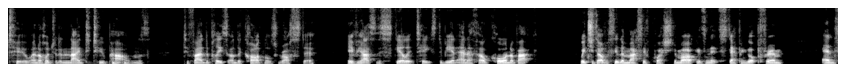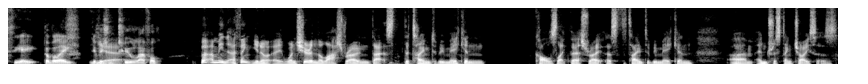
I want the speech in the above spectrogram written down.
two and 192 pounds to find a place on the Cardinals roster if he has the skill it takes to be an NFL cornerback, which is obviously the massive question mark, isn't it? Stepping up from NCAA Division Yeah. two level. But I mean, I think you know, eh, once you're in the last round, that's the time to be making calls like this, right? That's the time to be making um, interesting choices.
